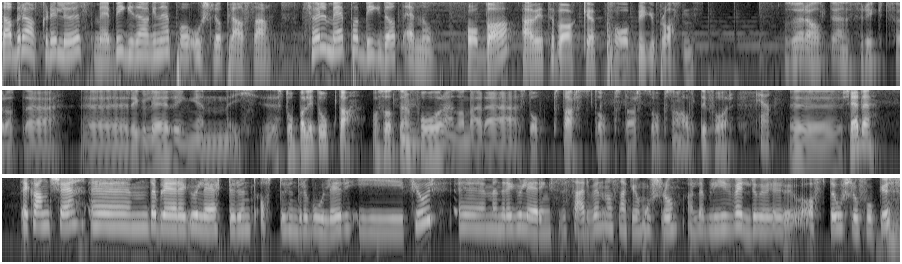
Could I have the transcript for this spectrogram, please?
Da braker det løs med Byggedagene på Oslo Plaza. Følg med på bygg.no. Og da er vi tilbake på byggeplassen. Og så er det alltid en frykt for at eh, reguleringen stopper litt opp, da. Og så at en mm. får en sånn der eh, stopp, start, stopp, start, stopp, som en alltid får. Ja. Eh, skjer det? Det kan skje. Ehm, det ble regulert rundt 800 boliger i fjor. Eh, men reguleringsreserven Nå snakker jeg om Oslo. Det blir veldig ofte Oslo-fokus,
